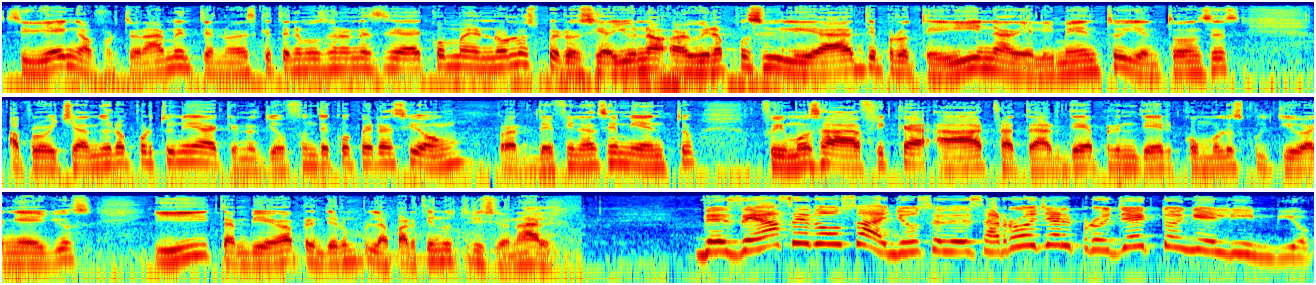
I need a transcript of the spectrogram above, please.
Si bien afortunadamente no es que tenemos una necesidad de comérnoslos, pero sí hay una, hay una posibilidad de proteína, de alimento y entonces aprovechando una oportunidad que nos dio Funde Cooperación de financiamiento, fuimos a África a tratar de aprender cómo los cultivan ellos y también aprender la parte nutricional. Desde hace dos años se desarrolla el proyecto en el Indio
